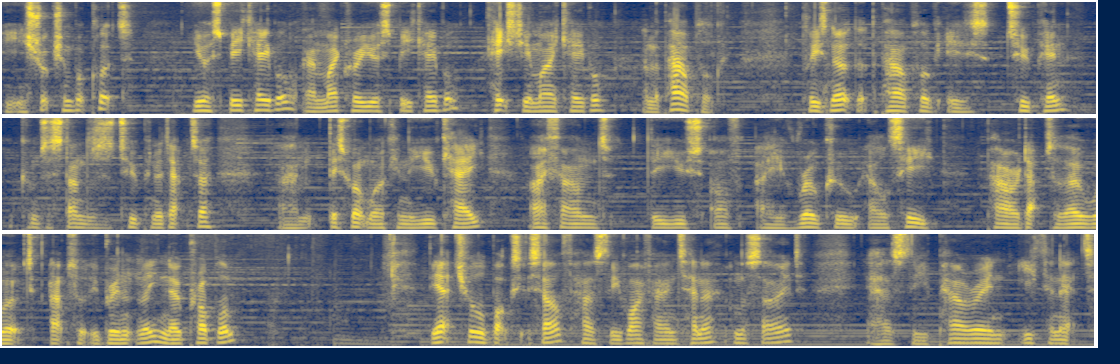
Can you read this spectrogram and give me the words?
the instruction booklet, USB cable and micro USB cable, HDMI cable and the power plug. Please note that the power plug is 2 pin, it comes as standard as a 2 pin adapter. Um, this won't work in the UK. I found the use of a Roku LT power adapter though worked absolutely brilliantly, no problem. The actual box itself has the Wi-Fi antenna on the side, it has the power in, Ethernet,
